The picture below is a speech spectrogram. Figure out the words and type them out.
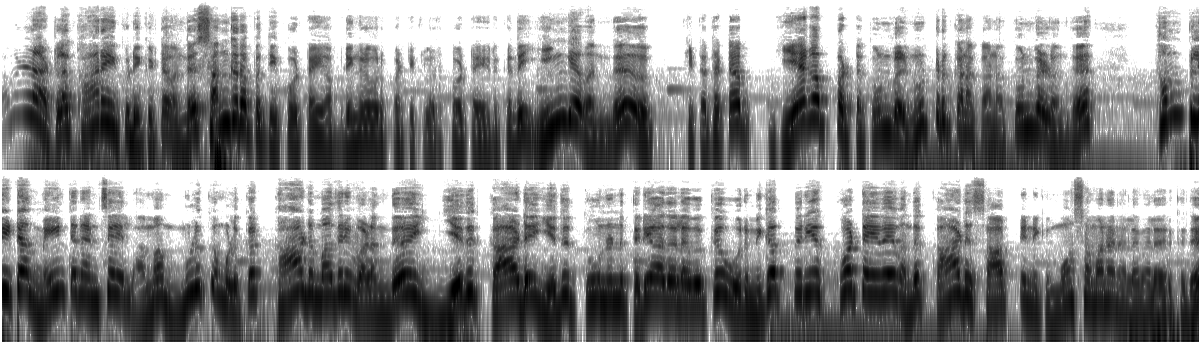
தமிழ்நாட்டில் காரைக்குடி கிட்ட வந்து சங்கரபதி கோட்டை அப்படிங்கிற ஒரு பர்டிகுலர் கோட்டை இருக்குது. இங்க வந்து கிட்டத்தட்ட ஏகப்பட்ட தூண்கள் நூற்றுக்கணக்கான தூண்கள் வந்து கம்ப்ளீட்டா மெயின்டெனன்ஸே இல்லாம முழுக்க முழுக்க காடு மாதிரி வளர்ந்து எது காடு எது தூணுன்னு தெரியாத அளவுக்கு ஒரு மிகப்பெரிய கோட்டையவே வந்து காடு சாப்பிட்டு இன்னைக்கு மோசமான நிலைமையில இருக்குது.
